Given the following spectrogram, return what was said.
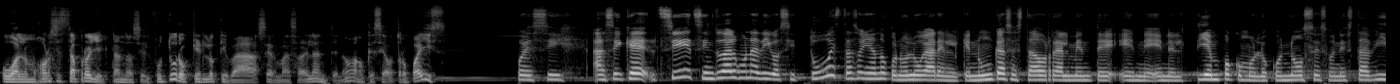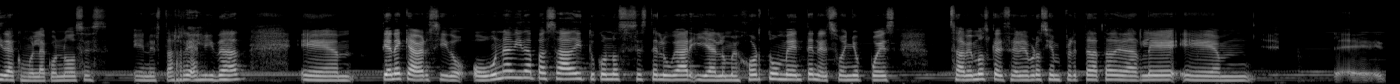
o a lo mejor se está proyectando hacia el futuro, que es lo que va a hacer más adelante, ¿no? Aunque sea otro país. Pues sí, así que sí, sin duda alguna digo, si tú estás soñando con un lugar en el que nunca has estado realmente en, en el tiempo como lo conoces o en esta vida como la conoces en esta realidad, eh, tiene que haber sido o una vida pasada y tú conoces este lugar y a lo mejor tu mente en el sueño, pues sabemos que el cerebro siempre trata de darle, eh, eh,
